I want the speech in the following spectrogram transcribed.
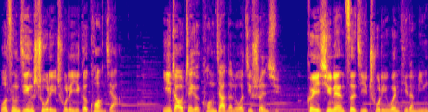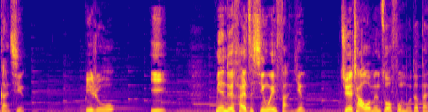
我曾经梳理出了一个框架，依照这个框架的逻辑顺序，可以训练自己处理问题的敏感性。比如，一，面对孩子行为反应，觉察我们做父母的本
